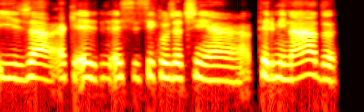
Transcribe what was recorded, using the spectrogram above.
e já esse ciclo já tinha terminado,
